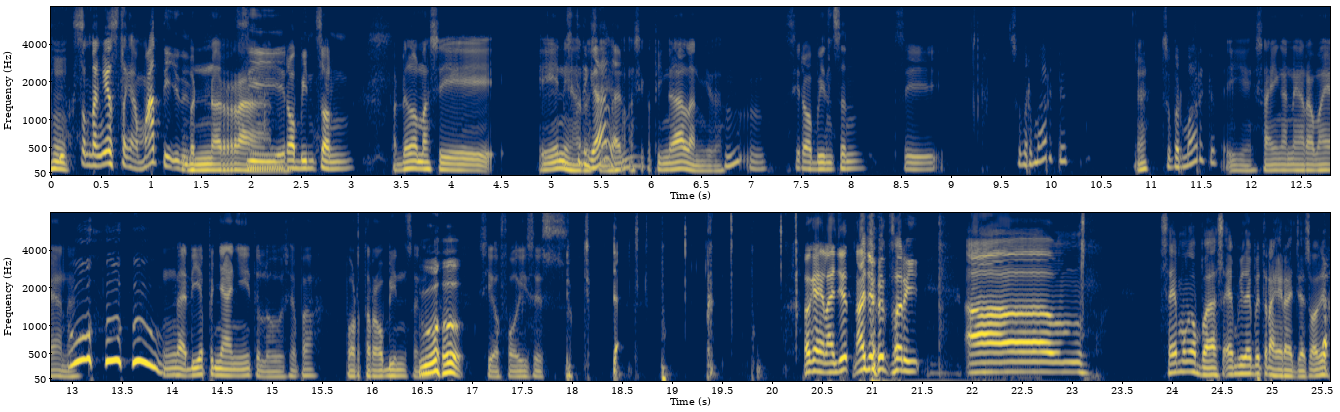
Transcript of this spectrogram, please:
senangnya setengah mati itu Beneran. si Robinson Padahal masih ini Masih harusnya ketinggalan. masih ketinggalan gitu. Mm-mm. si Robinson si supermarket Eh? supermarket Iya, saingannya Ramayana. Uhuhu. Enggak, dia penyanyi itu loh, siapa? Porter Robinson. Wow. Sea of Voices. Oke, lanjut. lanjut sorry Em, saya mau ngebahas MU tapi terakhir aja soalnya.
